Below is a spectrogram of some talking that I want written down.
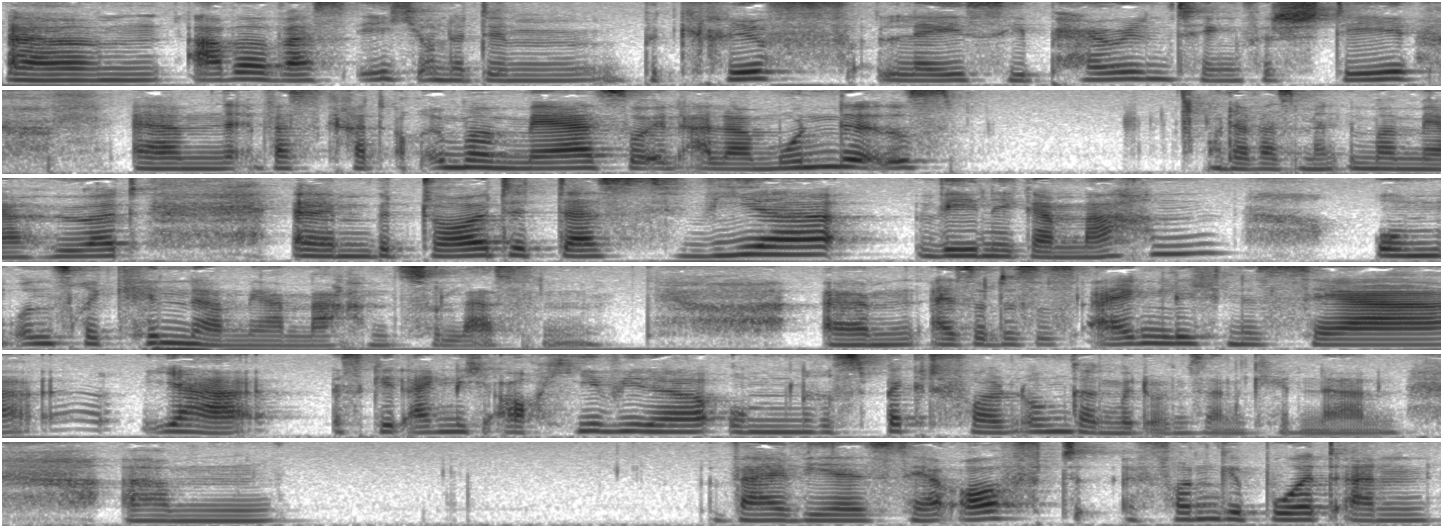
Ähm, aber was ich unter dem Begriff Lazy Parenting verstehe, ähm, was gerade auch immer mehr so in aller Munde ist oder was man immer mehr hört, ähm, bedeutet, dass wir weniger machen, um unsere Kinder mehr machen zu lassen. Ähm, also das ist eigentlich eine sehr, ja, es geht eigentlich auch hier wieder um einen respektvollen Umgang mit unseren Kindern. Ähm, weil wir sehr oft von Geburt an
